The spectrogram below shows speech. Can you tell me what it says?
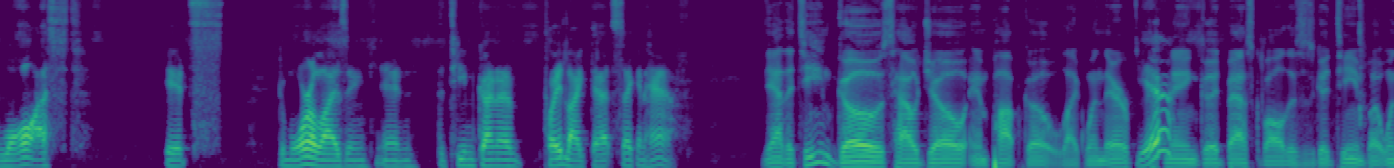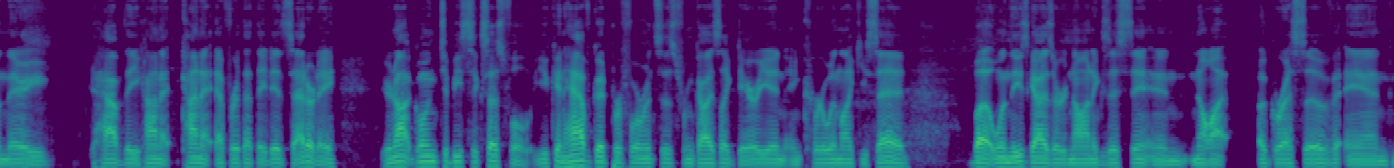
lost, it's demoralizing, and the team kind of played like that second half. Yeah, the team goes how Joe and Pop go. Like when they're yeah. playing good basketball, this is a good team. But when they have the kind of kind of effort that they did Saturday, you're not going to be successful. You can have good performances from guys like Darrion and Kerwin, like you said, but when these guys are non-existent and not aggressive and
